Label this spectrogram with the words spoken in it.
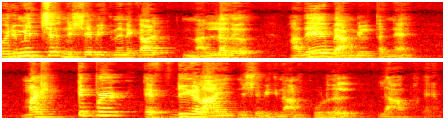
ഒരുമിച്ച് നിക്ഷേപിക്കുന്നതിനേക്കാൾ നല്ലത് അതേ ബാങ്കിൽ തന്നെ മൾട്ടിപ്പിൾ എഫ് ഡികളായി നിക്ഷേപിക്കുന്നതാണ് കൂടുതൽ ലാഭകരം.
